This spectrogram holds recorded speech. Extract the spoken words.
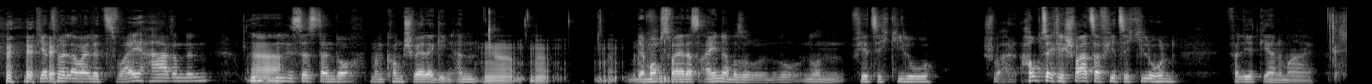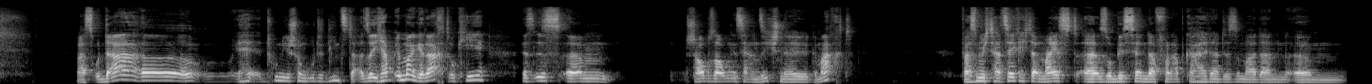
mit jetzt mittlerweile zwei haarenden Hunden Ah. ist es dann doch, man kommt schwer dagegen an. du? ja, ja. Der Mops war ja das eine, aber so, so, so ein 40 Kilo, schwar hauptsächlich schwarzer 40 Kilo Hund verliert gerne mal was. Und da äh, tun die schon gute Dienste. Also ich habe immer gedacht, okay, es ist, ähm, Staubsaugen ist ja an sich schnell gemacht. Was mich tatsächlich dann meist äh, so ein bisschen davon abgehalten hat, ist immer dann ähm,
